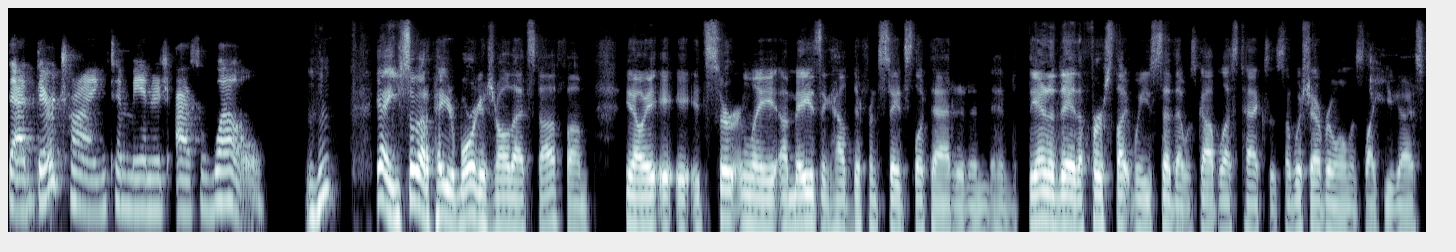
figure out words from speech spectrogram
that they're trying to manage as well Mm-hmm. Yeah, you still got to pay your mortgage and all that stuff. Um, you know, it, it, it's certainly amazing how different states looked at it. And, and, at the end of the day, the first thought when you said that was God bless Texas. I wish everyone was like you guys,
